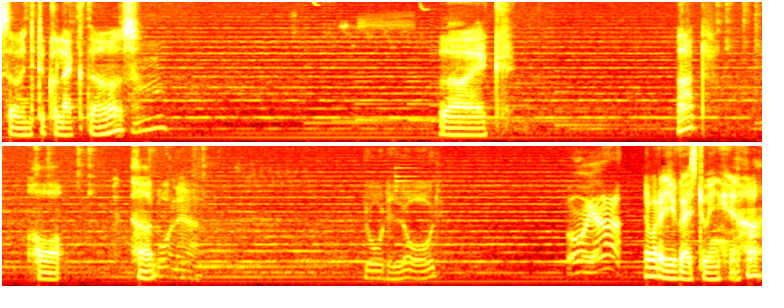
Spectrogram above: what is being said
So I need to collect those. Like that? Or without? What now? You're the Lord. Oh yeah. Hey, What are you guys doing here, huh?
